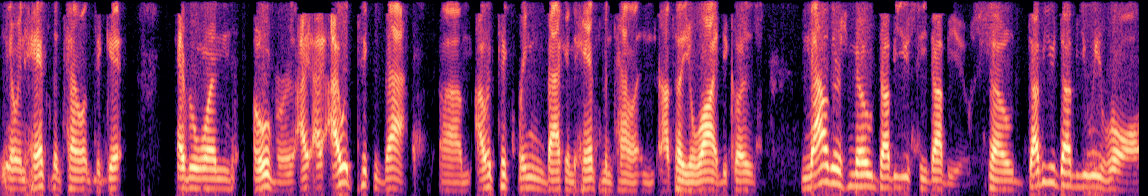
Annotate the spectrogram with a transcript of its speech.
you know enhancement talent to get everyone over. I I, I would pick that. Um, I would pick bringing back enhancement talent, and I'll tell you why. Because now there's no WCW, so WWE Raw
